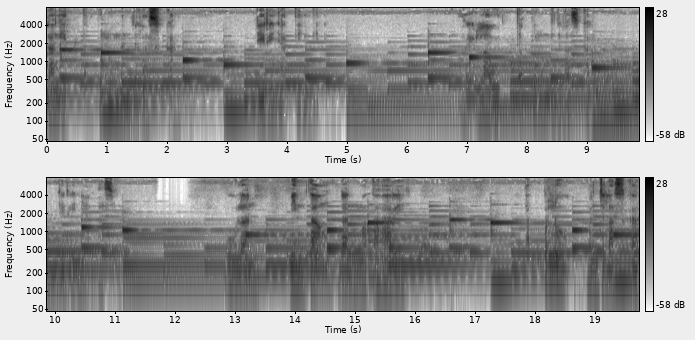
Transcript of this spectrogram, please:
Langit tak perlu menjelaskan dirinya tinggi. Air laut tak perlu menjelaskan dirinya asin. Bulan, bintang, dan matahari tak perlu menjelaskan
